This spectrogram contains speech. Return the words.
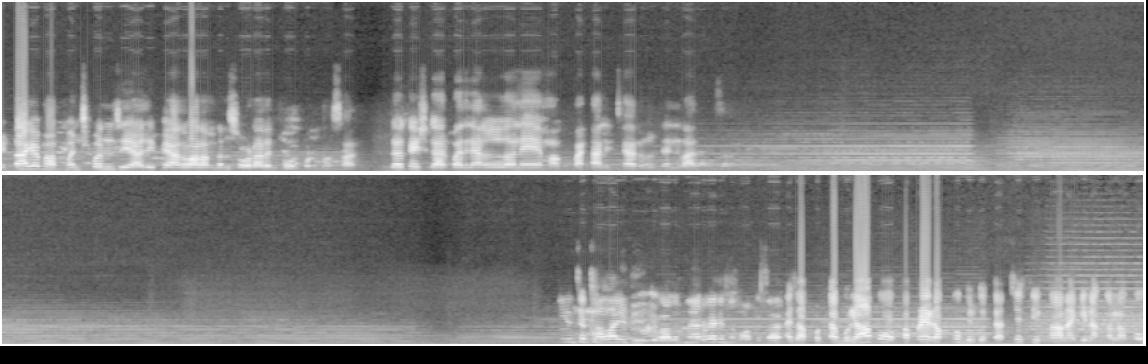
ఇట్లాగే మాకు మంచి పనులు చేయాలి. పేదవాళ్ళందరూ చూడాలని కోరుకుంటున్నాం సార్. లోకేష్ గారు పది నెలల్లోనే మాకు పట్టాలు ఇచ్చారు. ధన్యవాదాలు సార్. నుంచి కళ ఇది ఇవాళ నెరవేరింది మాకు సార్ ऐसा पुट्टा बुला को कपड़े रखो बिल्कुल अच्छे से खाना गिना कला को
